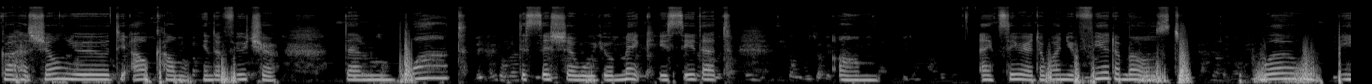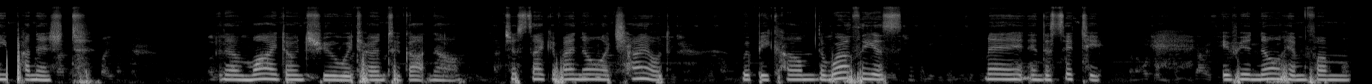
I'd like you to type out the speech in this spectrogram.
God has shown you the outcome in the future. Then what decision will you make? You see that um, Assyria, the one you fear the most, will be punished. Then why don't you return to God now? Just like if I know a child will become the wealthiest man in the city, if you know him from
